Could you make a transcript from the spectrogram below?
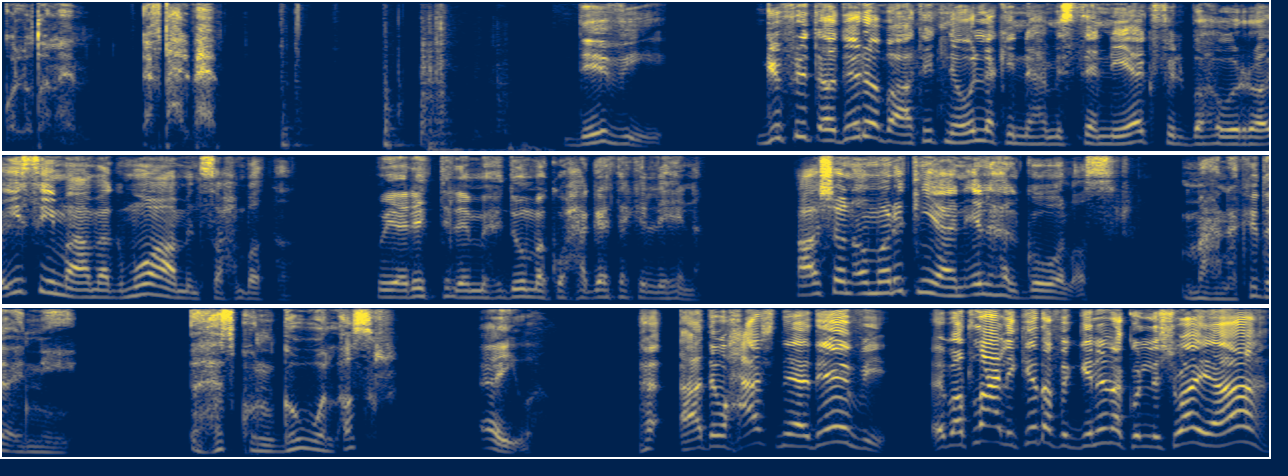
كله تمام. افتح الباب. ديفي جفرة قادرة بعتتني أقول لك إنها مستنياك في البهو الرئيسي مع مجموعة من صحباتها. ويا ريت تلم هدومك وحاجاتك اللي هنا. عشان أمرتني أنقلها لجوه القصر. معنى كده إني هسكن جوه القصر؟ أيوة. هتوحشني يا ديفي. ابقى اطلع لي كده في الجنينة كل شوية ها؟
